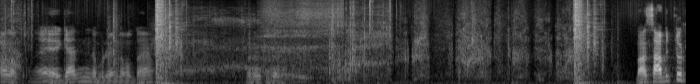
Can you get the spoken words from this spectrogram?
Oğlum, ee geldin de buraya ne oldu ha? Öldü. Lan sabit dur.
